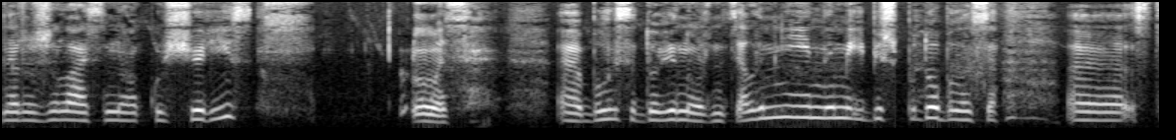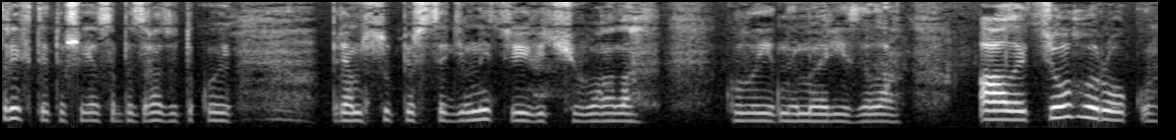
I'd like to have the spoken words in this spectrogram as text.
не розжилась на кущоріз. Ось. е, Були садові ножниці, але мені ними і більш подобалося е, стригти, тому що я себе зразу такою прям супер садівницею відчувала, коли ними різала. Але цього року,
